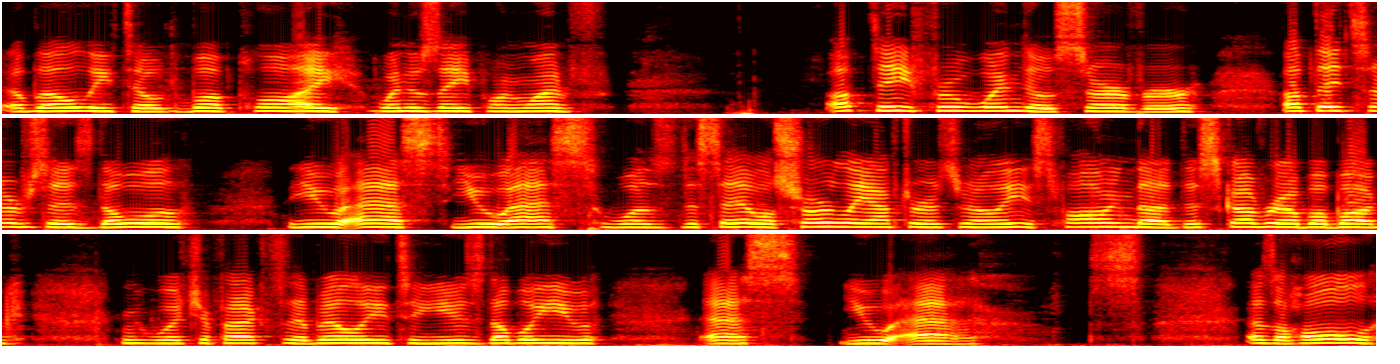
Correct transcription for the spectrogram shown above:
ability to apply Windows 8.1 Update for Windows Server. Update services WSUS was disabled shortly after its release following the discovery of a bug which affects the ability to use WS US as a whole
